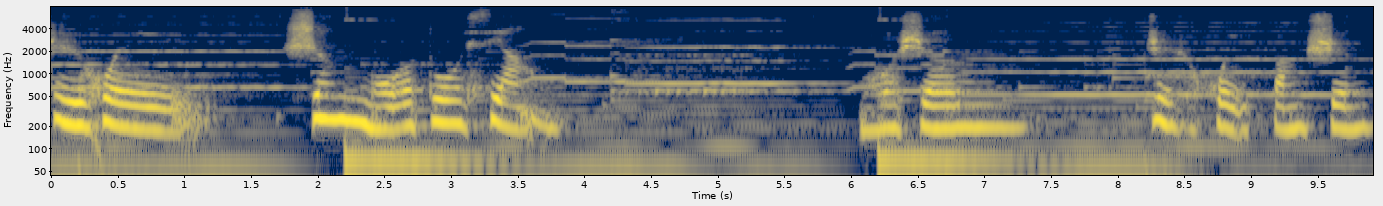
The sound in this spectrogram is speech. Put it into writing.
智慧生魔多相，魔生智慧方生。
